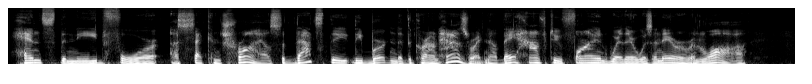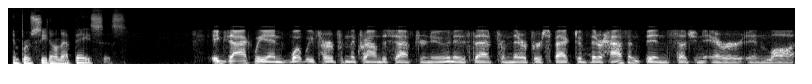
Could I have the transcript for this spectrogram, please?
Hence, the need for a second trial. So that's the the burden that the Crown has right now. They have to find where there was an error in law and proceed on that basis. Exactly, and what we've heard from the Crown this afternoon is that from their perspective, there hasn't been such an error in law.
